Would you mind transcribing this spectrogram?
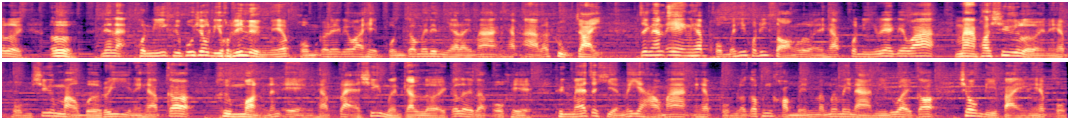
ก็เลย เออเนี่ยแหละคนนี้คือผู้โชคดีคนที่หนึ่งนะครับผมก็เรียกได้ว่าเหตุผลก็ไม่ได้มีอะไรมากนะครับอ่านแล้วถูกใจ จากนั้นเองนะครับผมไปที่คนที่ 2 เลยครับคนนี้เรียกได้ว่ามาเพราะชื่อเลยนะครับผมชื่อเมาเบอรี่นะครับก็คือหม่อนนั่นเองครับแปลชื่อเหมือนกันเลยก็เลยแบบโอเค ถึงแม้จะเขียนไม่ยาวมากนะครับผมแล้วก็เพิ่งคอมเมนต์มาเมื่อไม่นานนี้ด้วย ก็โชคดีไปนะครับผม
